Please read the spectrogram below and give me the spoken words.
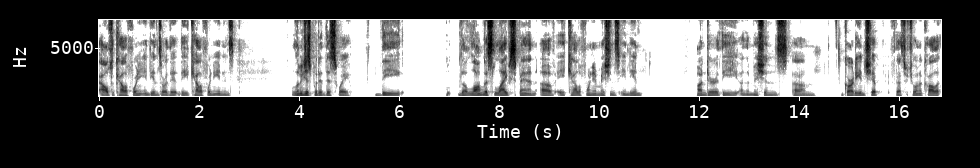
Alta California Indians or the the California Indians, let me just put it this way: the the longest lifespan of a California missions Indian under the the missions um, guardianship, if that's what you want to call it,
